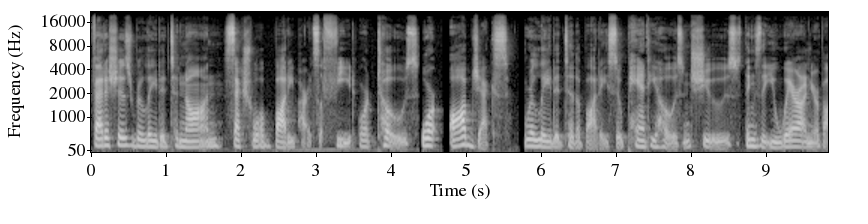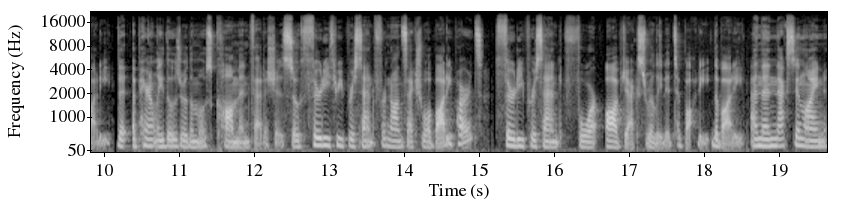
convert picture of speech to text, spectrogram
fetishes related to non sexual body parts like feet or toes, or objects related to the body. So, pantyhose and shoes, things that you wear on your body, that apparently those are the most common fetishes. So, 33% for non sexual body parts, 30% for objects related to body, the body. And then next in line,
